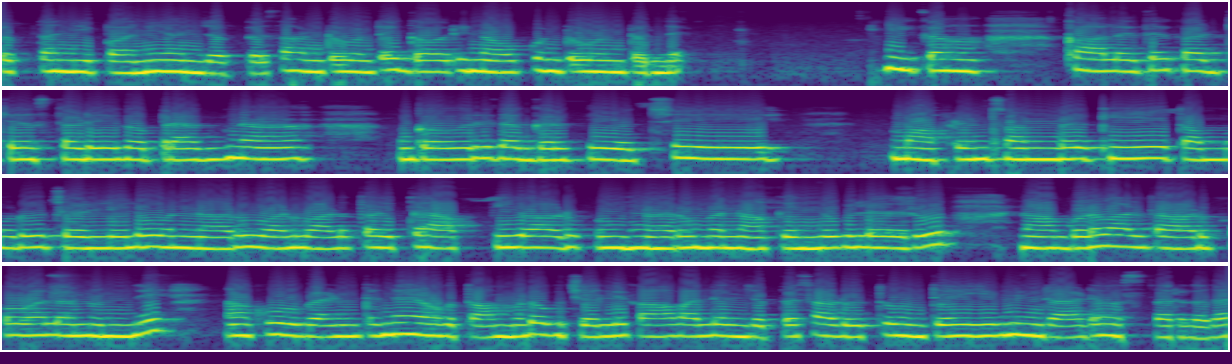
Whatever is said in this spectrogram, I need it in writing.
చెప్తాను నీ పని అని చెప్పేసి అంటూ ఉంటే గౌరీ నవ్వుకుంటూ ఉంటుంది. ఇక కాలు అయితే కట్ చేస్తాడు. ఇక ప్రజ్ఞ గౌరీ దగ్గరికి వచ్చి మా ఫ్రెండ్స్ అందరికీ తమ్ముడు చెల్లెలు ఉన్నారు. వాళ్ళు వాళ్ళతో అయితే హ్యాపీగా ఆడుకుంటున్నారు. మరి నాకు ఎందుకు లేరు? నాకు కూడా వాళ్ళతో ఆడుకోవాలని ఉంది. నాకు వెంటనే ఒక తమ్ముడు ఒక చెల్లి కావాలి అని చెప్పేసి అడుగుతూ ఉంటే ఈవినింగ్ డాడీ వస్తారు కదా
